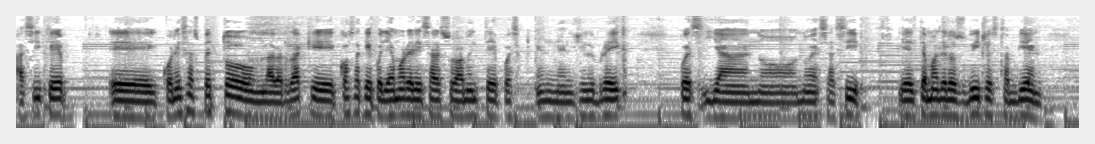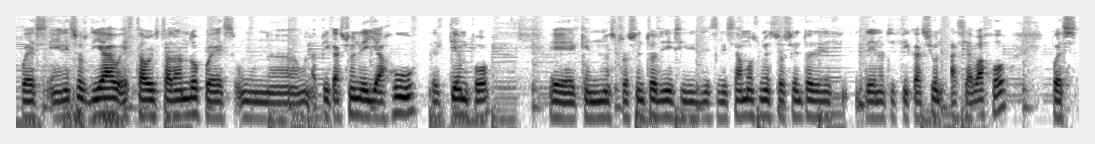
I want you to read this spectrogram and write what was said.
Así que eh, con ese aspecto, la verdad que cosa que podíamos realizar solamente pues en el jailbreak, pues ya no, no es así. Y el tema de los widgets también, pues en esos días he estado instalando pues una, aplicación de Yahoo del tiempo, eh, que en nuestro centro, de, si deslizamos nuestro centro de, notificación hacia abajo, pues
